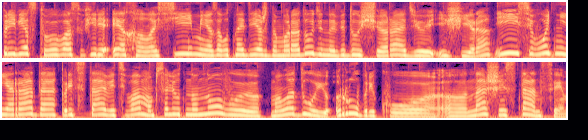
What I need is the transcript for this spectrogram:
Приветствую вас в эфире «Эхо Лоси». Меня зовут Надежда Мародудина, ведущая радио эфира. И сегодня я рада представить вам абсолютно новую, молодую рубрику э, нашей станции.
